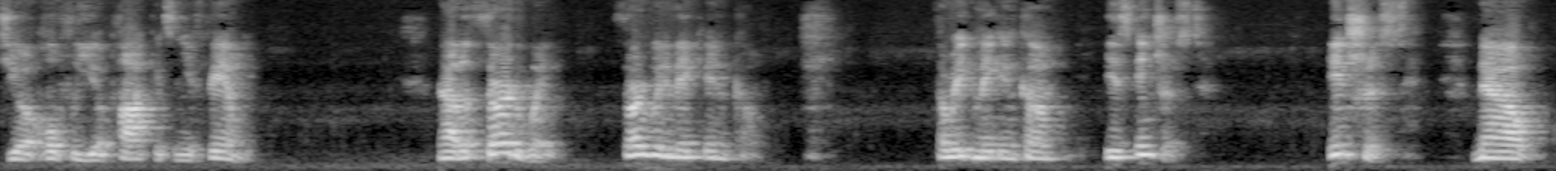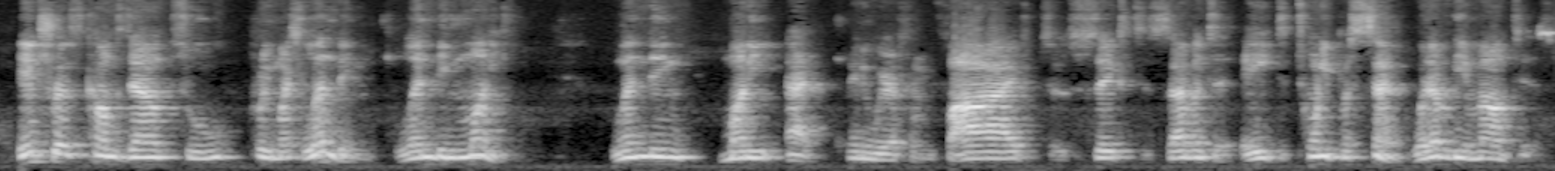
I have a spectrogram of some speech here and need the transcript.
to your hopefully your pockets and your family. Now the third way, third way to make income, third way to make income is interest. Interest. Now interest comes down to pretty much lending, lending money, lending money at anywhere from five to six to seven to eight to twenty percent, whatever the amount is.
